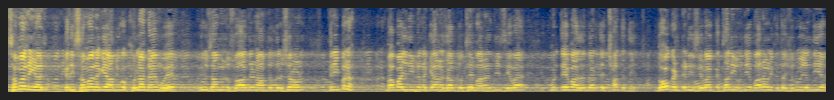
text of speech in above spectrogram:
ਸਮਾਂ ਨਹੀਂ ਅੱਜ, ਕਦੀ ਸਮਾਂ ਲੱਗੇ ਆਪ ਜੀ ਕੋ ਖੁੱਲਾ ਟਾਈਮ ਹੋਏ। ਗੁਰੂ ਸਾਹਿਬ ਮੈਨੂੰ ਸਵਾਦ ਦੇਣ, ਆਪ ਦੇ ਦਰਸ਼ਨ ਹੋਣ। ਤਕਰੀਬਨ ਬਾਬਾ ਜੀ ਦੀ ਮੈਨੂੰ 11 ਸਾਲ ਤੋਂ ਉੱਥੇ ਮਹਾਰਾਜ ਦੀ ਸੇਵਾ ਹੈ। ਗੁਰੂ ਤੇਗ ਬਹਾਦਰ ਦਰ ਤੇ ਛੱਤ ਤੇ 2 ਘੰਟੇ ਦੀ ਸੇਵਾ ਕਥਾ ਦੀ ਹੁੰਦੀ ਹੈ। 12 ਵਜੇ ਕਥਾ ਸ਼ੁਰੂ ਹੋ ਜਾਂਦੀ ਹੈ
